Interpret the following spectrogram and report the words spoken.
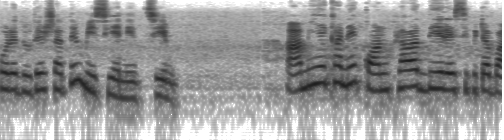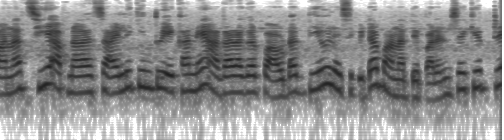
করে দুধের সাথে মিশিয়ে নিচ্ছি। আমি এখানে কর্নফ্লাওয়ার দিয়ে রেসিপিটা বানাচ্ছি। আপনারা চাইলে কিন্তু এখানে আগার আগার পাউডার দিয়েও রেসিপিটা বানাতে পারেন। সেক্ষেত্রে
